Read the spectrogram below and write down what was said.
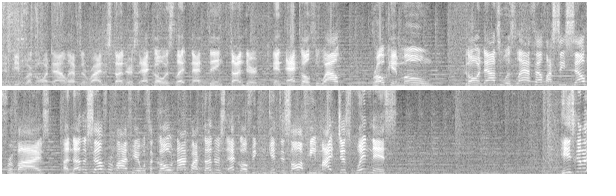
And people are going down left and right as Thunderous Echo is letting that thing thunder and echo throughout Broken Moon. Going down to his last health, I see self revives. Another self revive here with a gold knock by Thunderous Echo. If he can get this off, he might just win this. He's gonna.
